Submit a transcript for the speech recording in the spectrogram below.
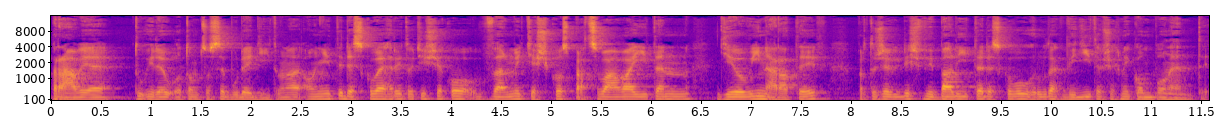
právě tu ideu o tom, co se bude dít. Ona, oni ty deskové hry totiž jako velmi těžko zpracovávají ten dějový narrativ, protože když vybalíte deskovou hru, tak vidíte všechny komponenty.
